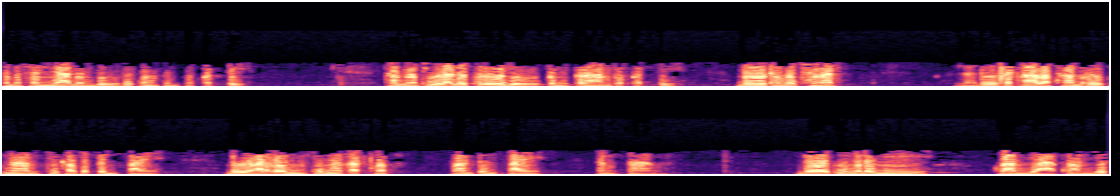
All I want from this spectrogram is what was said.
สมัชัญญานั้นอยู่ด้วยความเป็นปกติทำหน้าที่ระลึกรู้อยู่เป็นกลางปกติ ดูธรรมชาตินะดูสภาวธรรมรูปนามที่เขาจะเป็นไป ดูอารมณ์ที่มากระทบความเป็นไปต่างๆ โดยที่ไม่ได้มีความอยากความยึด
